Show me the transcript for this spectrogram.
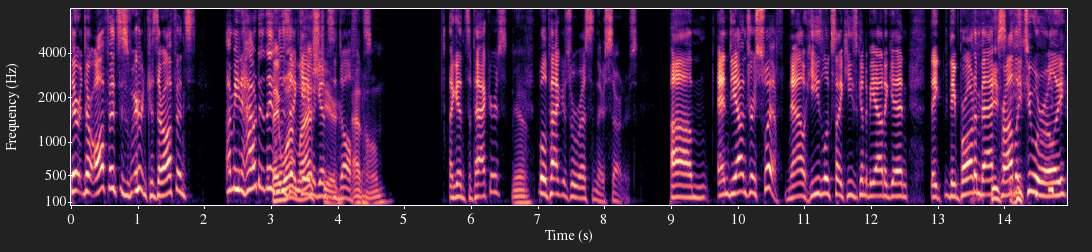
their their offense is weird because their offense. I mean, how did they, They lose that game against the Dolphins at home. against the Packers? Yeah, Well, the Packers were resting their starters. Um, and DeAndre Swift. Now he looks like he's going to be out again. They they brought him back He's- probably too early.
